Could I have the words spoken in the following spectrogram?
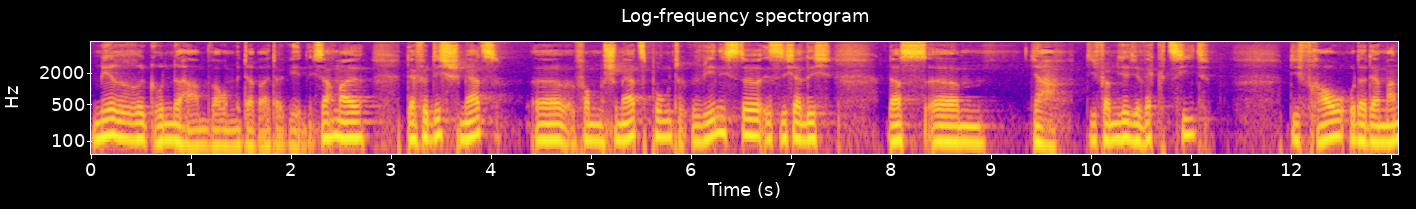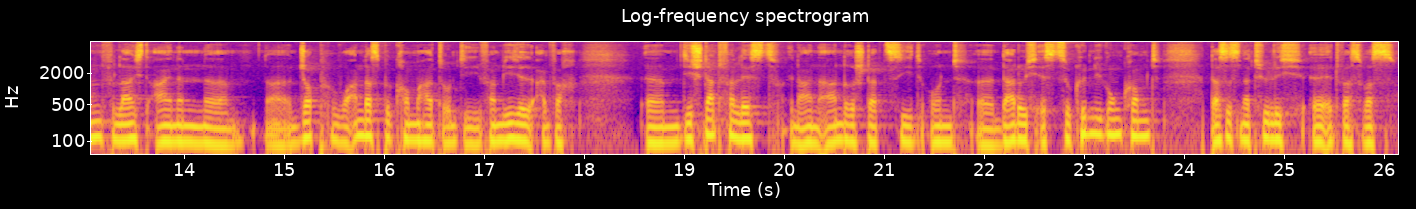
mehrere Gründe haben, warum Mitarbeiter gehen. Ich sag mal, der für dich Schmerz äh, vom Schmerzpunkt wenigste ist sicherlich dass ähm, ja, die Familie wegzieht, die Frau oder der Mann vielleicht einen äh, äh, Job woanders bekommen hat und die Familie einfach ähm, die Stadt verlässt, in eine andere Stadt zieht und äh, dadurch es zur Kündigung kommt. Das ist natürlich äh, etwas, was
